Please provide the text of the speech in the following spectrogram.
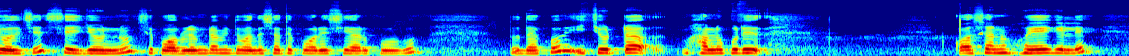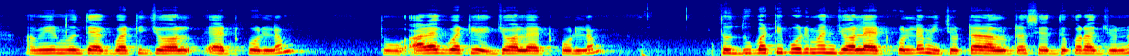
চলছে, সেই জন্য সে প্রবলেমটা আমি তোমাদের সাথে পরে শেয়ার করব। তো দেখো, ইঁচড়টা ভালো করে কষানো হয়ে গেলে আমি এর মধ্যে এক বাটি জল অ্যাড করলাম। তো আর এক বাটি জল অ্যাড করলাম। তো দু বাটি পরিমাণ জল অ্যাড করলাম ইঁচড়টা আর আলুটা সেদ্ধ করার জন্য।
